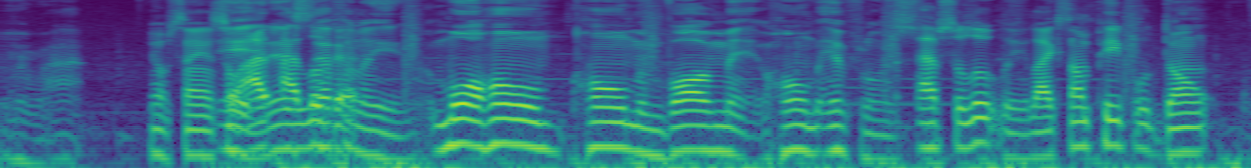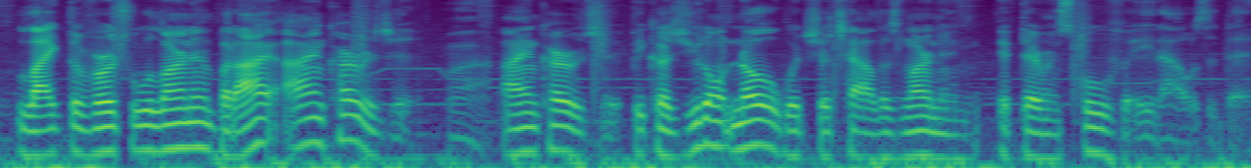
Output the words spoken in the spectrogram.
right You know what I'm saying? So yeah, I, I look at definitely more home home involvement home influence absolutely like some people don't like the virtual learning, but I, I encourage it. right I encourage it because you don't know what your child is learning if they're in school for eight hours a day.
